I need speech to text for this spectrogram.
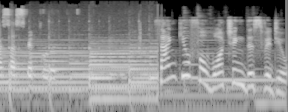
আর সাবস্ক্রাইব করবেন। Thank you for watching this video.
